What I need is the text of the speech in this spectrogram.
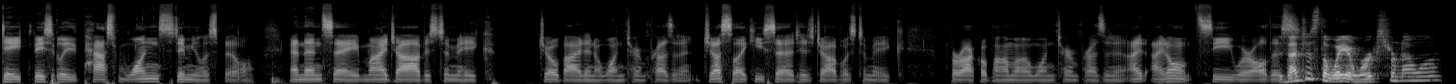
date basically pass one stimulus bill and then say my job is to make Joe Biden a one-term president, just like he said his job was to make Barack Obama a one-term president. I I don't see where all this Is that just the way it works from now on?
